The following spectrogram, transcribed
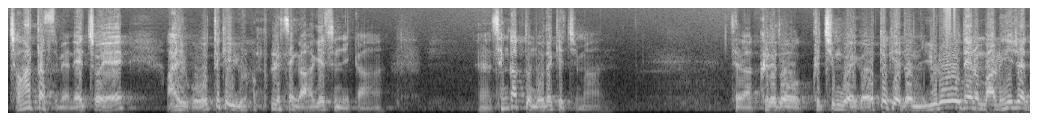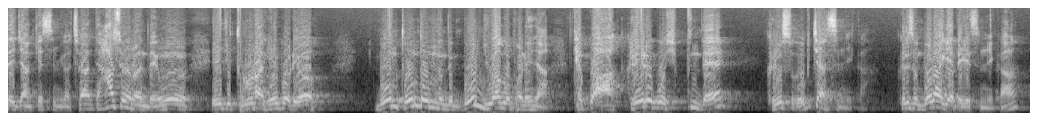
저 같았으면 애초에 아이고 어떻게 유학원을 생각하겠습니까? 예, 생각도 못했겠지만 제가 그래도 그 친구에게 어떻게든 유로되는 말을 해줘야 되지 않겠습니까? 저한테 하소연하는데 어, 얘기 들어오라게 해버려. 뭔 돈도 없는데 뭔 유학을 보내냐. 와. 그러려고 싶은데 그럴 수가 없지 않습니까? 그래서 뭘 하게 되겠습니까?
